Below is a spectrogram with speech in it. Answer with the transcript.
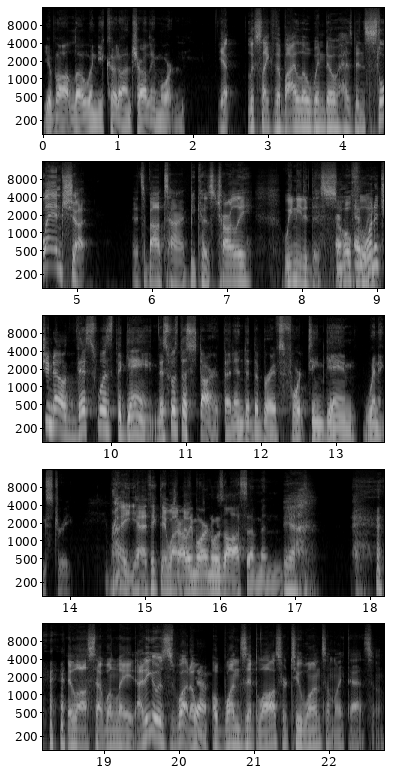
you bought low when you could on Charlie Morton. Looks like the buy low window has been slammed shut. And it's about time because Charlie, we needed this. So and, hopefully. And wanted you know this was the game. This was the start that ended the Braves' 14 game winning streak. Right. Yeah. I think they wound Charlie up, Morton was awesome. And yeah. they lost that one late. I think it was what a, yeah. a one zip loss or two one, something like that. So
